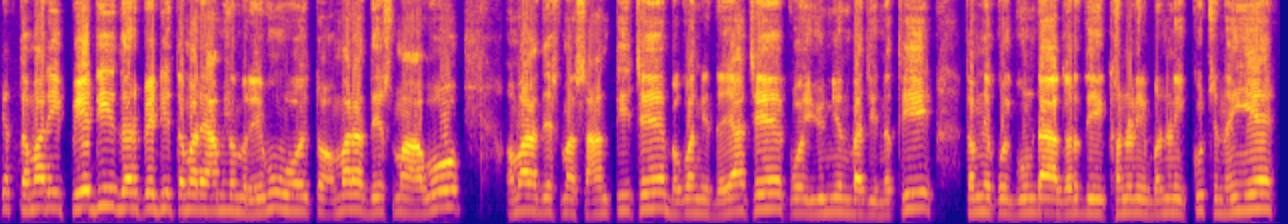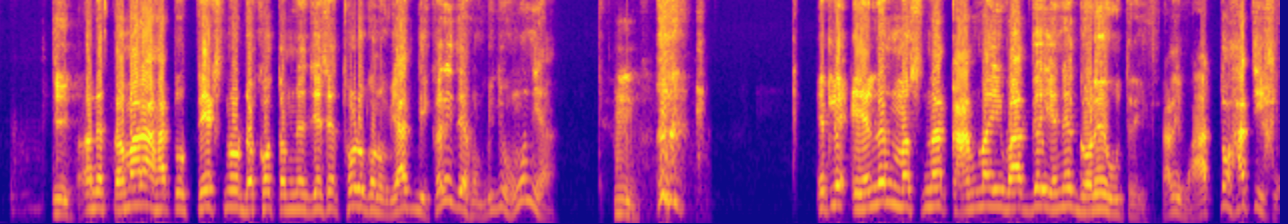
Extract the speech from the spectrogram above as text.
કે તમારી પેઢી દર પેઢી તમારે આમનામ રહેવું હોય તો અમારા દેશમાં આવો અમારા દેશમાં શાંતિ છે ભગવાનની દયા છે કોઈ યુનિયનબાજી નથી તમને કોઈ ગુંડા ગર્દી ખંડણી બરણી કુછ નહીં અને તમારા હાટું ટેક્સ નો ડખો તમને જે છે થોડું ઘણું વ્યાજબી કરી દે હું બીજું હું ન્યા? એટલે એલન મસ્કના કાનમાં એ વાત ગઈ એને ગળે ઉતરી. ખાલી વાત તો સાચી છે.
